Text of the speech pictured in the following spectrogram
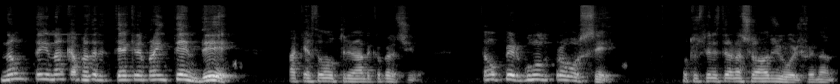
não têm na capacidade técnica para entender a questão doutrinária da cooperativa. Então, eu pergunto para você, o experiência internacional de hoje, Fernando,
